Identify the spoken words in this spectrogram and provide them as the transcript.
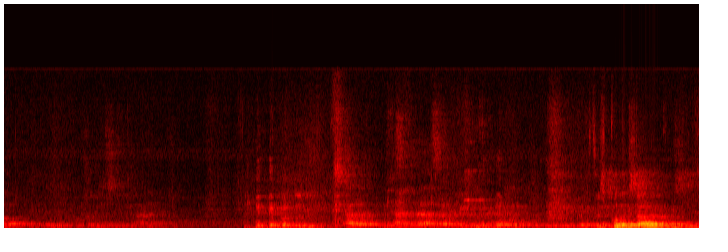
O. Ale nie zwracam. Jak chcesz podgrzany później.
